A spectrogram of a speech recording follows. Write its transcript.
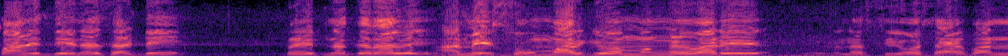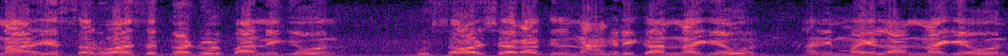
पाणी देण्यासाठी प्रयत्न करावे. आम्ही सोमवार किंवा मंगळवारी सीओ साहेबांना हे सर्व असं गढूळ पाणी घेऊन भुसावळ शहरातील नागरिकांना घेऊन आणि महिलांना घेऊन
